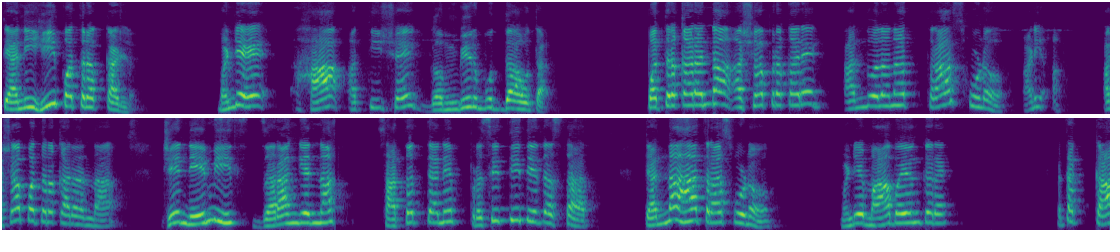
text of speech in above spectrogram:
त्यांनी ही पत्रक काढलं. म्हणजे हा अतिशय गंभीर मुद्दा होता. पत्रकारांना अशा प्रकारे आंदोलनात त्रास होणं आणि अशा पत्रकारांना जे नेहमीच जरांगेंना सातत्याने प्रसिद्धी देत असतात त्यांना हा त्रास होणं म्हणजे महाभयंकर आहे. आता का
